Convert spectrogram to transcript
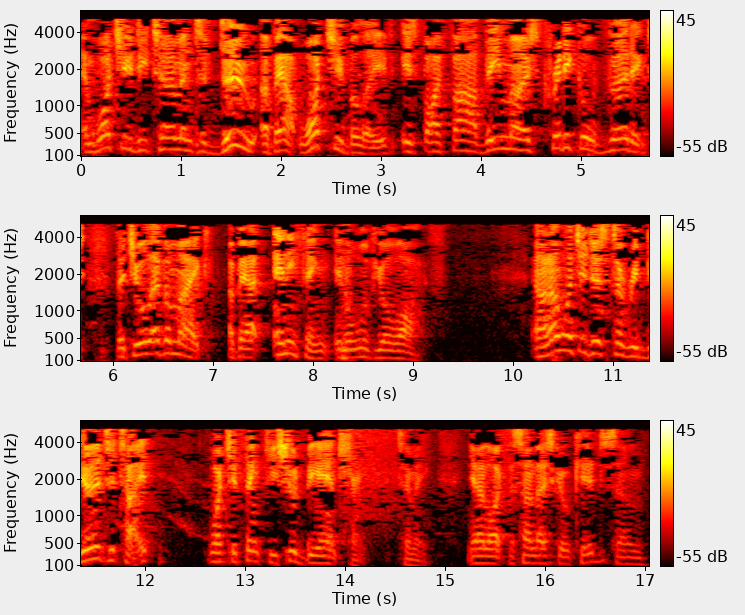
and what you determine to do about what you believe is by far the most critical verdict that you'll ever make about anything in all of your life. And I don't want you just to regurgitate what you think you should be answering to me. You know, like the Sunday school kids. Um,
